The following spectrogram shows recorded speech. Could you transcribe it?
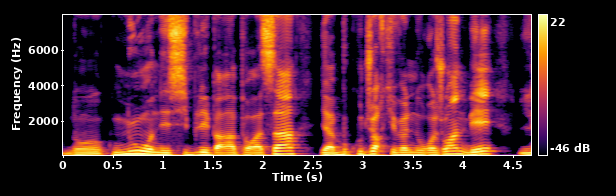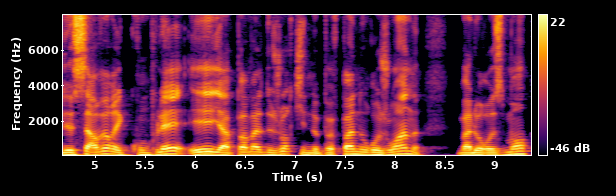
Donc nous, on est ciblé par rapport à ça. Il y a beaucoup de joueurs qui veulent nous rejoindre, mais le serveur est complet et il y a pas mal de joueurs qui ne peuvent pas nous rejoindre, malheureusement.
